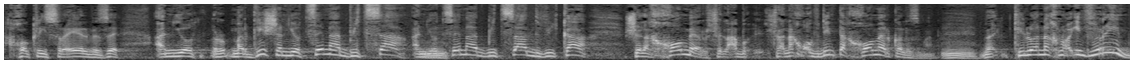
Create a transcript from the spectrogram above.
חוק לישראל וזה, אני מרגיש שאני יוצא מהביצה, אני יוצא מהביצה הדביקה של החומר, של, שאנחנו עובדים את החומר כל הזמן. Mm. כאילו אנחנו עיוורים,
